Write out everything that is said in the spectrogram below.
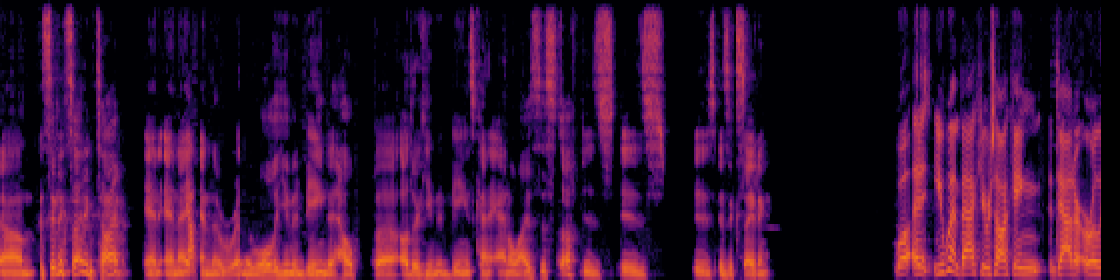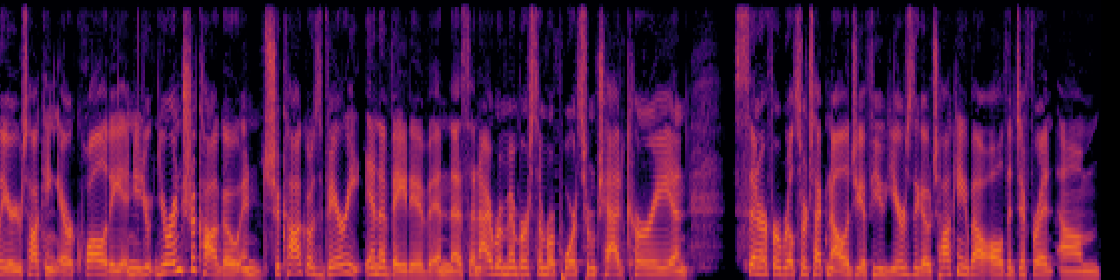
Um, it's an exciting time, and and yeah. I, and the and the role of a human being to help uh, other human beings kind of analyze this stuff is is is is exciting. Well, and you went back. You were talking data earlier. You were talking air quality, and you're, you're in Chicago, and Chicago's very innovative in this. And I remember some reports from Chad Curry and Center for Realtor Technology a few years ago talking about all the different um,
